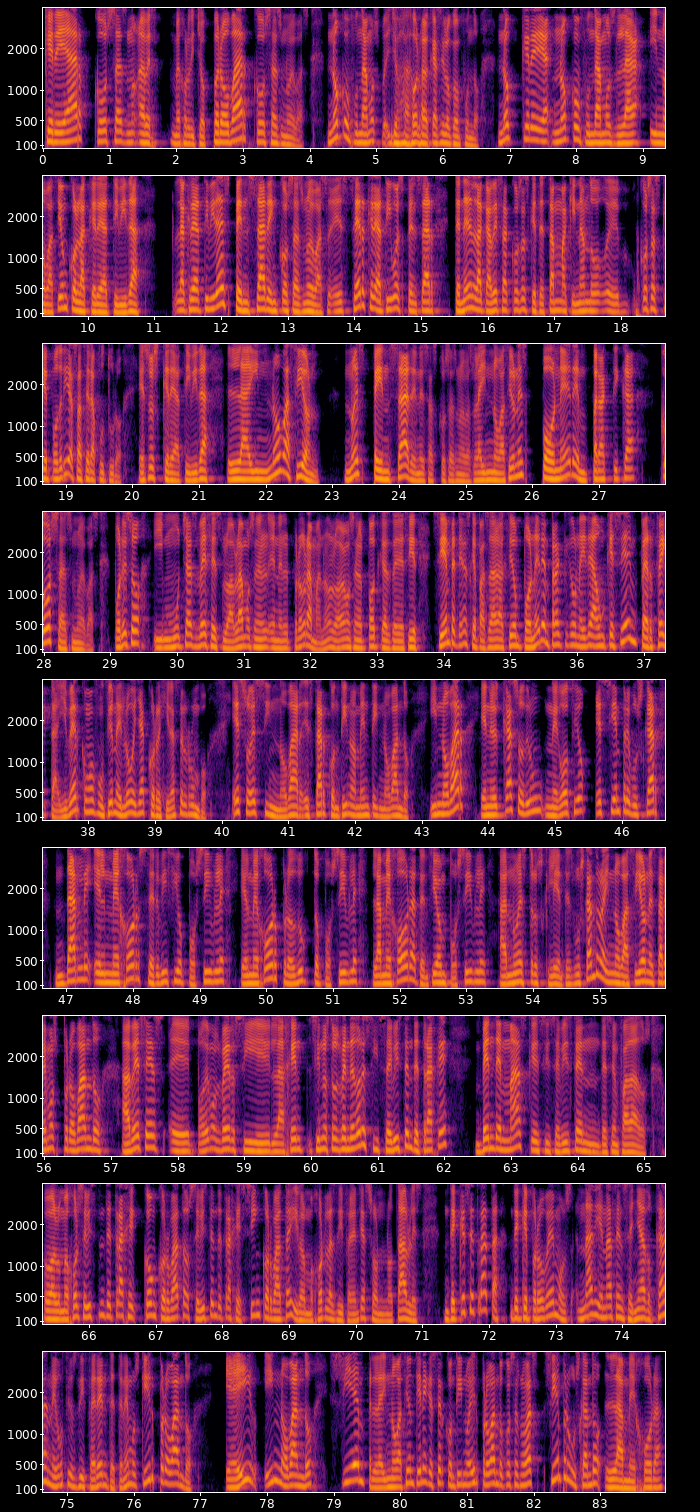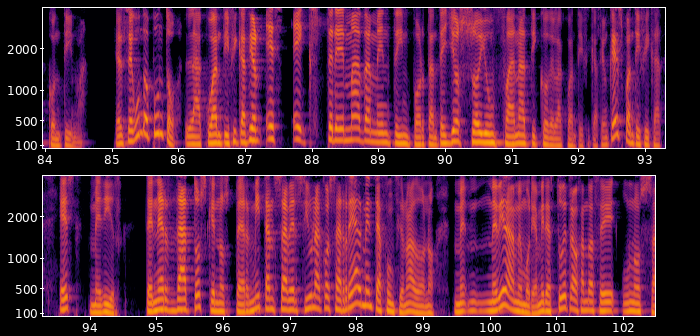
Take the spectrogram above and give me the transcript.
crear cosas, no, a ver, mejor dicho, probar cosas nuevas. No confundamos, yo ahora casi lo confundo, no, crea, no confundamos la innovación con la creatividad. La creatividad es pensar en cosas nuevas, es ser creativo es pensar, tener en la cabeza cosas que te están maquinando, eh, cosas que podrías hacer a futuro. Eso es creatividad. La innovación no es pensar en esas cosas nuevas, la innovación es poner en práctica cosas nuevas. Por eso, y muchas veces lo hablamos en el, programa, ¿no? Lo hablamos en el podcast de decir, siempre tienes que pasar a la acción, poner en práctica una idea, aunque sea imperfecta, y ver cómo funciona y luego ya corregirás el rumbo. Eso es innovar, estar continuamente innovando. Innovar, en el caso de un negocio, es siempre buscar darle el mejor servicio posible, el mejor producto posible, la mejor atención posible a nuestros clientes. Buscando la innovación, estaremos probando. A veces eh, podemos ver si la gente, si nuestros vendedores, si se visten de traje, venden más que si se visten desenfadados. O a lo mejor se visten de traje con corbata o se visten de traje sin corbata y a lo mejor las diferencias son notables. ¿De qué se trata? De que probemos. Nadie nace enseñado. Cada negocio es diferente. Tenemos que ir probando e ir innovando. Siempre la innovación tiene que ser continua, ir probando cosas nuevas, siempre buscando la mejora continua. El segundo punto, la cuantificación es extremadamente importante. Yo soy un fanático de la cuantificación. ¿Qué es cuantificar? Es medir, tener datos que nos permitan saber si una cosa realmente ha funcionado o no. Me, viene a la memoria, mira, estuve trabajando hace unos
